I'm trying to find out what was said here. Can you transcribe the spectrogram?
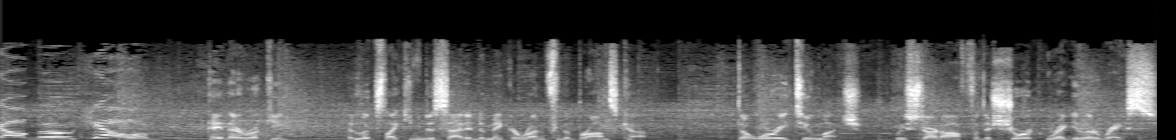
I'll go. Hey there, rookie. It looks like you've decided to make a run for the Bronze Cup. Don't worry too much. We start off with a short, regular race.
